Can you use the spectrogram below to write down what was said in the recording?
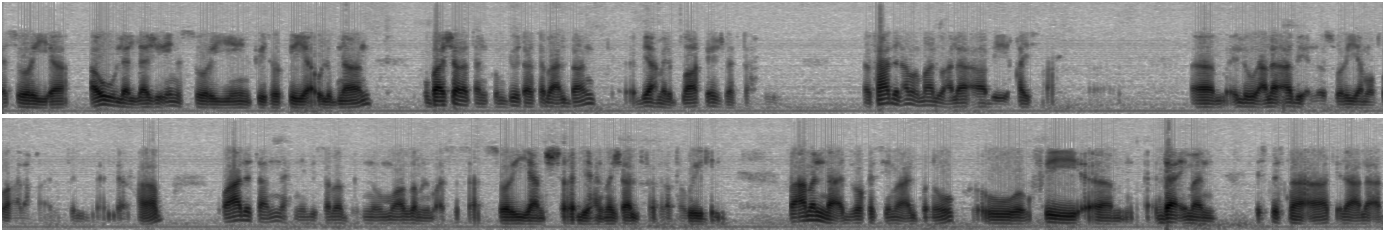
لسوريا أو للاجئين السوريين في تركيا أو لبنان. مباشرة الكمبيوتر تبع البنك بيعمل blockage للتحويل. فهذا الأمر ما له علاقة بقيصر. له علاقة بانه سوريا موضوع على قائمه الإرهاب. وعادة نحن بسبب إنه معظم المؤسسات السورية عم تشتغل بهالمجال لفتره طويلة. فعملنا advocacy مع البنوك وفي دائما استثناءات لها علاقة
